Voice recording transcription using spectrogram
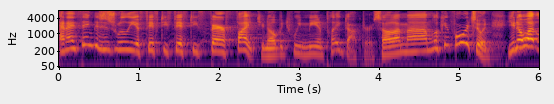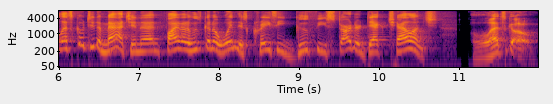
And I think this is really a 50 50 fair fight, you know, between me and Plague Doctor. So I'm, uh, I'm looking forward to it. You know what? Let's go to the match and then find out who's going to win this crazy, goofy starter deck challenge. Let's go.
